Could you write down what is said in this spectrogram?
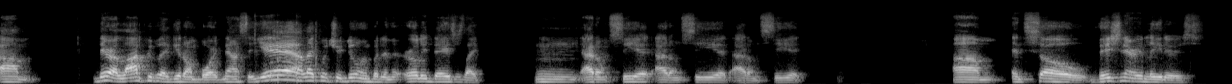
um, there are a lot of people that get on board now and say, "Yeah, I like what you're doing," but in the early days, it's like, mm, "I don't see it. I don't see it. I don't see it." Um, and so, visionary leaders,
